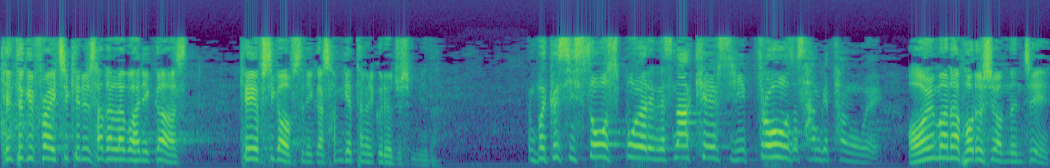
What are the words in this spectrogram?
켄터키 프라이 치킨을 사달라고 하니까 KFC가 없으니까 삼계탕을 끓여주십니다. And because he's so spoiled and it's not KFC, he throws the samgyetang away. 얼마나 버릇이 없는지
